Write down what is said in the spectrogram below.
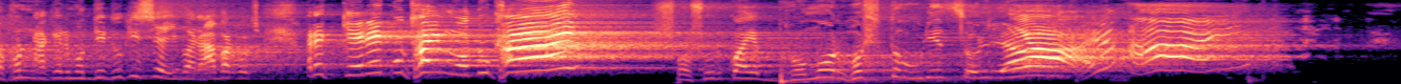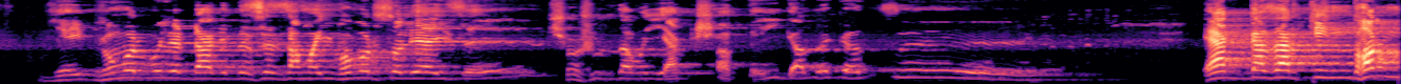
যখন নাকের মধ্যে ঢুকিছে, এইবার আবার বলছে, আরে কেরে কোথায়? মধু খায়? শ্বশুর কয়ে, ভ্রমর হস্ত উড়ে চলিয়া। যেই ভ্রমর বলে ডাক দেশে জামাই ভ্রমর চলে আইছে। শ্বশুর জামাই একসাথেই গাজা গেছে এক গাজার তিন ধর্ম,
